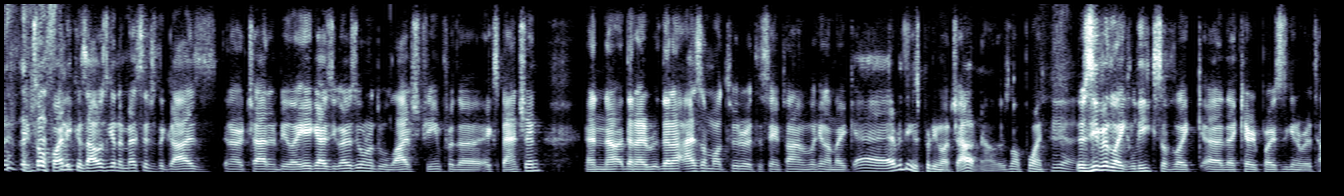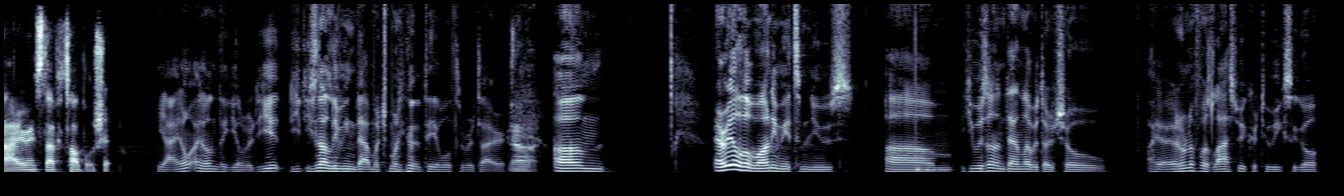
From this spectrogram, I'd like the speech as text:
It's so funny because I was gonna message the guys in our chat and be like, "Hey guys, you guys want to do a live stream for the expansion?" And uh, then I then I, as I'm on Twitter at the same time, I'm looking, I'm like, eh, everything's pretty much out now. There's no point. Yeah. There's even like leaks of like uh, that Carey Price is gonna retire and stuff. It's all bullshit. Yeah, I don't. I don't think he'll. He he's not leaving that much money on the table to retire. No. Um, Ariel Helwani made some news. Um, he was on Dan Le Batard show. I, I don't know if it was last week or two weeks ago.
